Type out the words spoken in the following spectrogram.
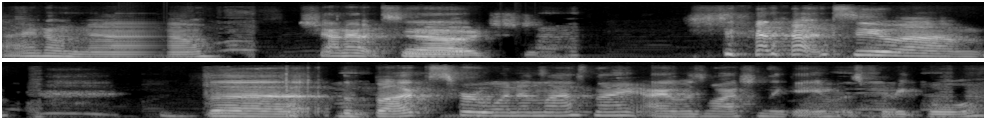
I don't know. Shout out to No, shout out to um the the Bucks for winning last night. I was watching the game. It was pretty cool.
